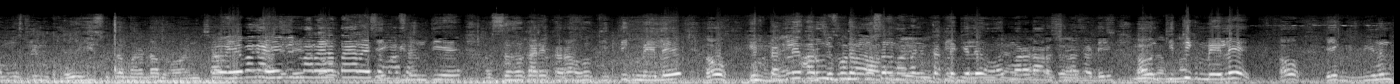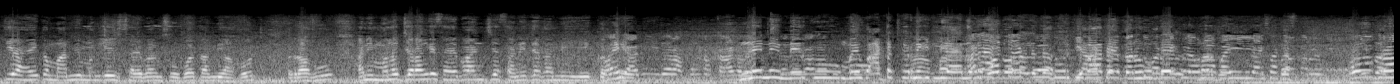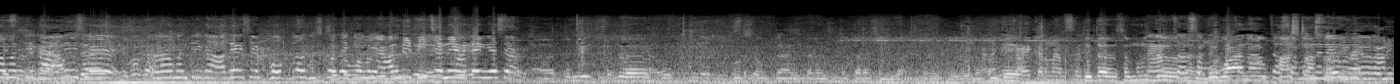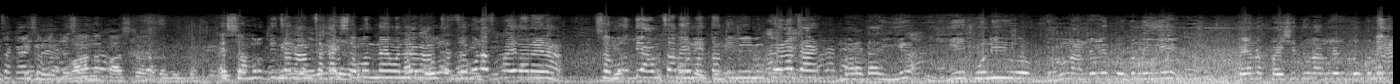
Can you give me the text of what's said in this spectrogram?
विरुद्ध मराठा भावांच्या हो, हे बघा, हे बिन मारायला तयार आहे. विनंती आहे सहकार्य करा हो कितीक मेले. हो हे टकले करून सुद्धा मुसलमानांनी टकले केले होत मराठा आरक्षणासाठी. हो आणि कितीक मेले. हो एक विनंती आहे का माननीय मंगेश साहेबांसोबत आम्ही आहोत. राहू आणि मनोज जरांगे साहेबांच्या सानिध्यात आम्ही हे करतो नहीं नहीं मेरे को मैं अटक करने के लिए आया ना बहुत। दूर की बात है अटक करो, बंदूक मार देख दो, लो ना मार दो। भाई ऐसा क्या बस। कर रहे हो वो गृह मंत्री का आदेश है गृह मंत्री का आदेश है ठोक दो जिसको देखेंगे हम भी पीछे नहीं हटेंगे सर तुम्ही करा समजा तिथं समृद्धी वाहन समृद्धीचा आमचा फास्ट असतात वाहन? फास्ट असतात समृद्धीचा काही संबंध नाही म्हणल्यावर आमचा जगूनच फायदा नाही ना समृद्धी आमचा नाही म्हणता तुम्ही मग कोणाचा आहे? मराठा हे हे कोणी धरून आणलेले लोक नाहीये. त्यांना पैसे देऊन आणलेले लोक नाही.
